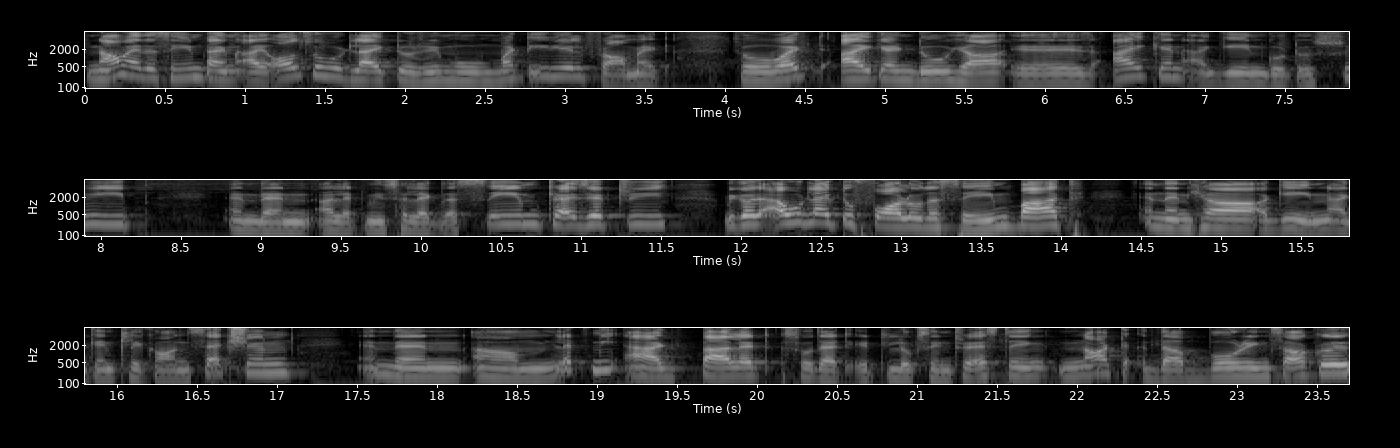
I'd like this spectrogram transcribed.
Now at the same time, I also would like to remove material from it. So what I can do here is I can again go to sweep and then uh, let me select the same trajectory because I would like to follow the same path. And then here again I can click on section and then um, let me add palette so that it looks interesting not the boring circle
